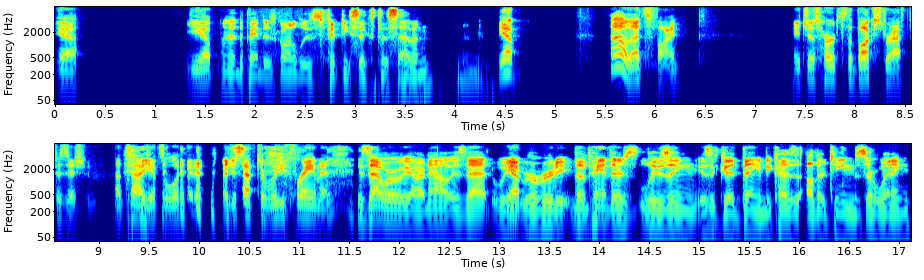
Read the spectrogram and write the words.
Yeah. Yep. and then the Panthers going to lose fifty six to seven. Yep. Oh, that's fine. It just hurts the Bucks draft position. That's how you have to look at it. You just have to reframe it. Is that where we are now? Is that we, Yep. we're rooting the Panthers losing is a good thing because other teams are winning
